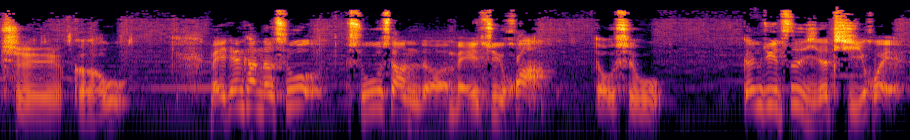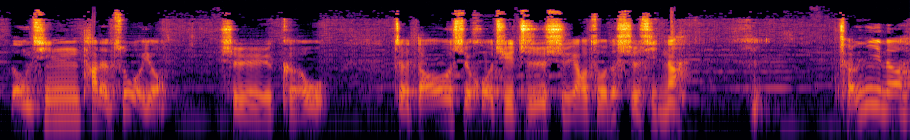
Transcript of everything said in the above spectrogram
是格物。每天看的书，书上的每句话都是物。根据自己的体会，弄清它的作用是格物。这都是获取知识要做的事情呐。诚意呢，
